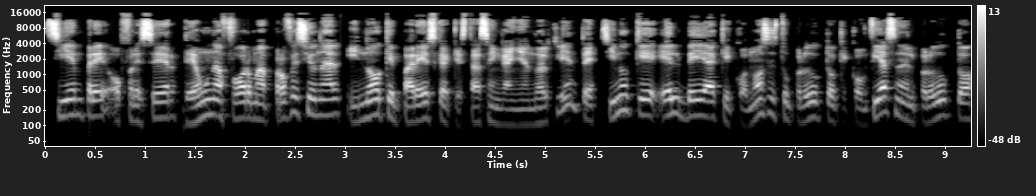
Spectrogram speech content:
siempre ofrecer de una forma profesional y no que parezca que estás engañando al cliente, sino que él vea que conoces tu producto, que confías en el producto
